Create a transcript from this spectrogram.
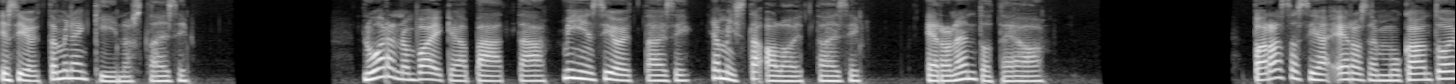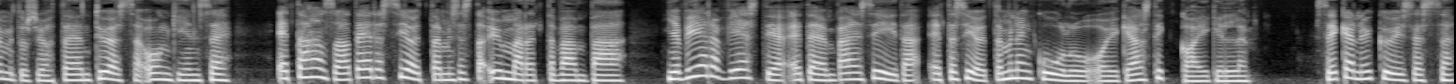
ja sijoittaminen kiinnostaisi. Nuoren on vaikea päättää, mihin sijoittaisi ja mistä aloittaisi. Eronen toteaa. Paras asia Erosen mukaan toimitusjohtajan työssä onkin se, että hän saa tehdä sijoittamisesta ymmärrettävämpää ja viedä viestiä eteenpäin siitä, että sijoittaminen kuuluu oikeasti kaikille. Sekä nykyisessä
